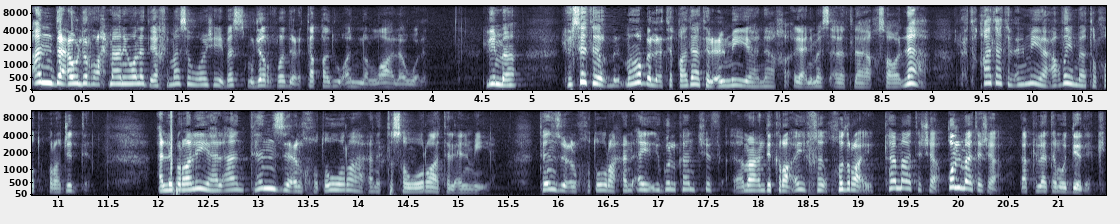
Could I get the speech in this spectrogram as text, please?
أن دعوا للرحمن ولد. يا أخي ما سووا شيء بس مجرد اعتقدوا أن الله له ولد. لما؟ ليست ما هو بالاعتقادات العلمية يعني مسألة لا يقصى لا الاعتقادات العلمية عظيمة الخطورة جدا. الليبرالية الآن تنزع الخطورة عن التصورات العلمية. تنزع الخطورة عن أي يقول لك أنت شوف ما عندك رأي خذ رأي. كما تشاء قل ما تشاء لكن لا تمد يدك.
